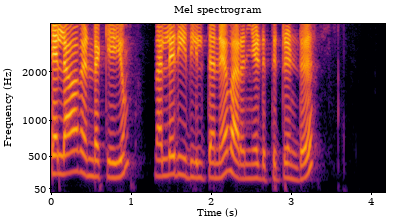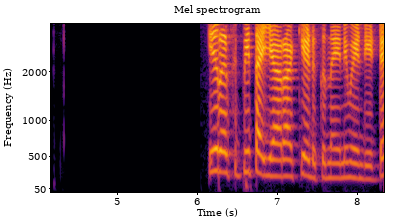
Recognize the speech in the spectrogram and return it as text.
എല്ലാ വെണ്ടയ്ക്കയും നല്ല രീതിയിൽ തന്നെ വരഞ്ഞെടുത്തിട്ടുണ്ട്. ഈ റെസിപ്പി തയ്യാറാക്കി എടുക്കുന്നതിന് വേണ്ടിയിട്ട്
